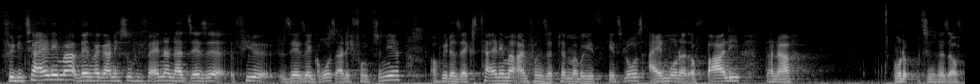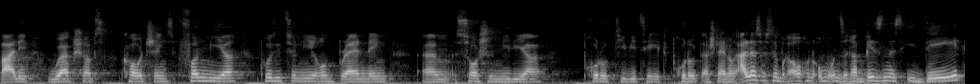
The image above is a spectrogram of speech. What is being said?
für die Teilnehmer werden wir gar nicht so viel verändern. Hat sehr, sehr viel, sehr, sehr großartig funktioniert. Auch wieder sechs Teilnehmer. Anfang September geht es los. Ein Monat auf Bali. Danach oder beziehungsweise auf Bali Workshops, Coachings von mir, Positionierung, Branding, ähm, Social Media, Produktivität, Produkterstellung, alles, was wir brauchen, um unserer Business-Idee,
